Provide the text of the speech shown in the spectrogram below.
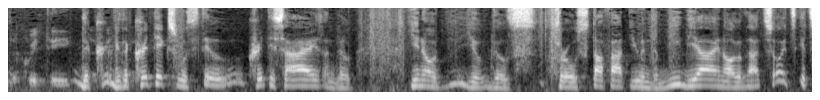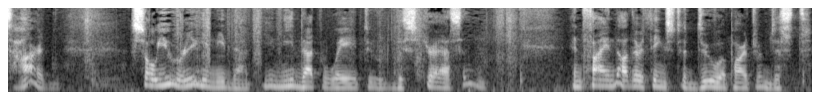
The critique. the, the critics will still criticize and they'll, you know, you, they'll s- throw stuff at you in the media and all of that. So it's it's hard. So you really need that. You need that way to distress and and find other things to do apart from just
